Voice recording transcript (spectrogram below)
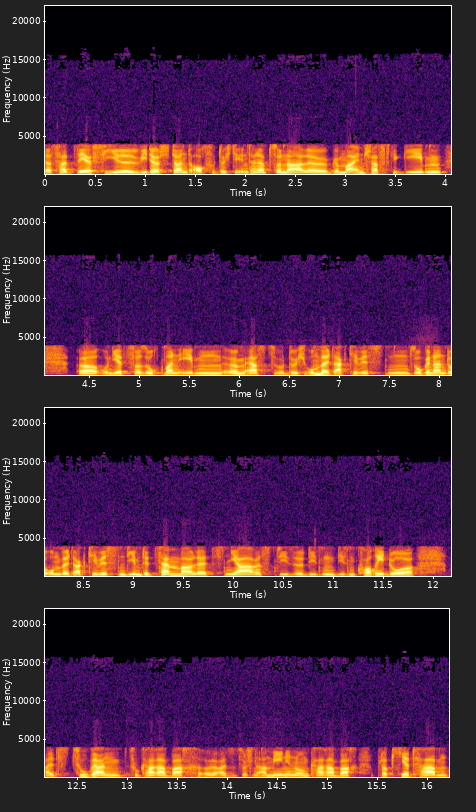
Das hat sehr viel Widerstand auch durch die internationale Gemeinschaft gegeben. Äh, und jetzt versucht man eben ähm, erst durch Umweltaktivisten, sogenannte Umweltaktivisten, die im Dezember letzten Jahres diese, diesen, diesen Korridor als Zugang zu Karabach, äh, also zwischen Armenien und Karabach, blockiert haben,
